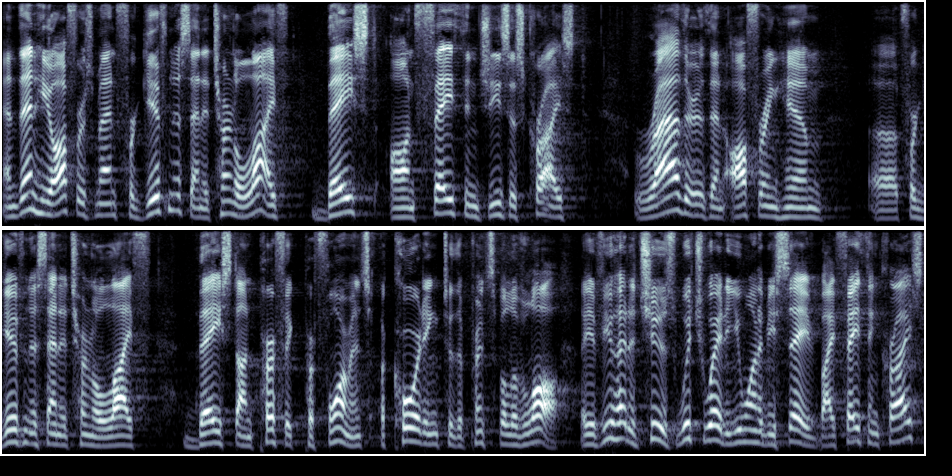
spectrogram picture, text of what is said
And then He offers man forgiveness and eternal life based on faith in Jesus Christ rather than offering him uh, forgiveness and eternal life based on perfect performance according to the principle of law. If you had to choose which way do you want to be saved, by faith in Christ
